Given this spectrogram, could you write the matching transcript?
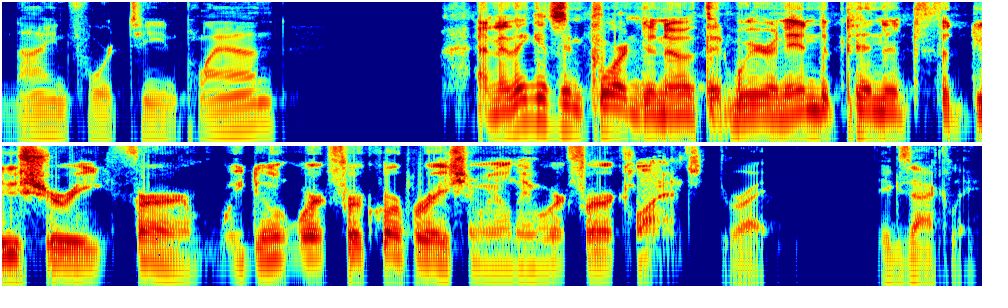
914 plan. And I think it's important to note that we're an independent fiduciary firm. We don't work for a corporation, we only work for our clients. Right. Exactly.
